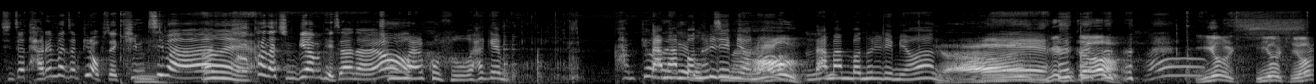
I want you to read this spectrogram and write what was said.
진짜 다른 반찬 필요 없어요. 김치만 네. 딱 하나 준비하면 되잖아요. 정말 고소하게 땀 한 번. 흘리면 아우. 땀 한 번 흘리면 야, 네. 이게 진짜 이열 이열치열.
